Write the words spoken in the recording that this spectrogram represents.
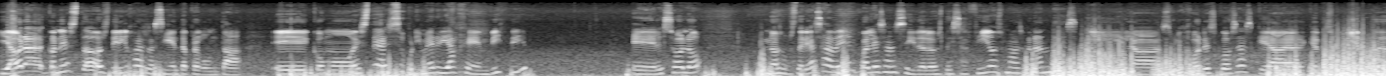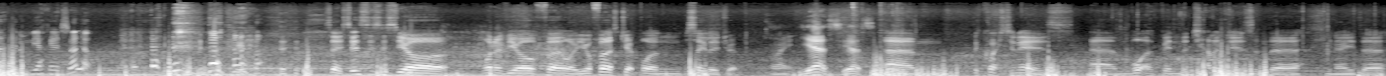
Y ahora con esto os dirijo a la siguiente pregunta. Eh, como este es su primer viaje en bici, eh, él solo, nos gustaría saber cuáles han sido los desafíos más grandes y las mejores cosas que ha, que ha hacer un viaje solo. So since this is your one of your fir- or your first trip on a solo trip, right? Yes, yes. Um, the question is, um, what have been the challenges and the you know the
